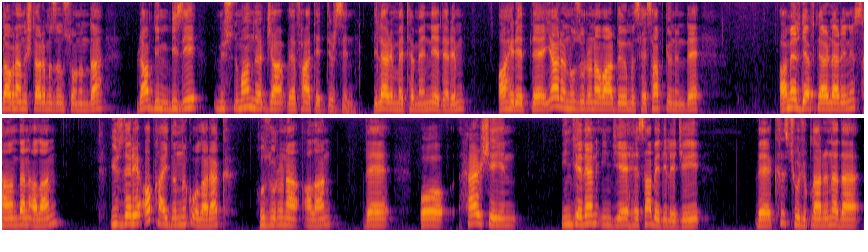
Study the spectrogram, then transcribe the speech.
davranışlarımızın sonunda Rabbim bizi Müslümanca vefat ettirsin. dilerim ve temenni ederim. Ahirette yarın huzuruna vardığımız hesap gününde amel defterlerini sağından alan, yüzleri apaydınlık olarak huzuruna alan ve o her şeyin inceden inceye hesap edileceği ve kız çocuklarına da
